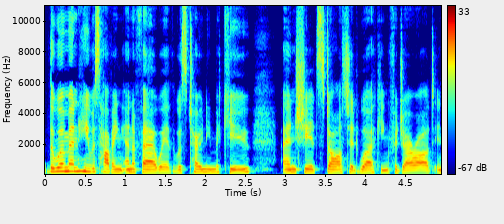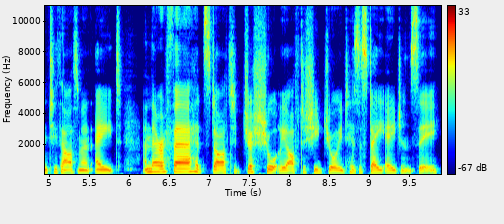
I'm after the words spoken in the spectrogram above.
the woman he was having an affair with was Toni McHugh, and she had started working for Gerard in 2008, and their affair had started just shortly after she joined his estate agency.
